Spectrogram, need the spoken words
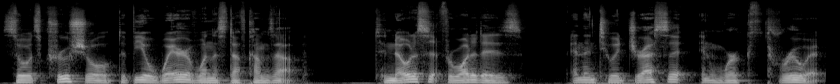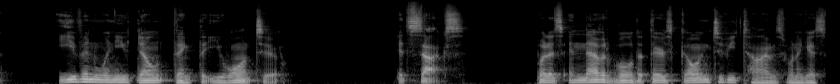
So it's crucial to be aware of when the stuff comes up, to notice it for what it is, and then to address it and work through it, even when you don't think that you want to. It sucks, but it's inevitable that there's going to be times when it gets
